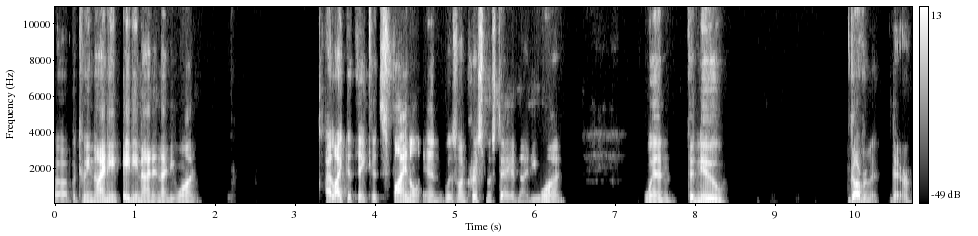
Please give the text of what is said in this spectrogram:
uh, between 1989 and 91, I like to think its final end was on Christmas Day of 91, when the new government there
